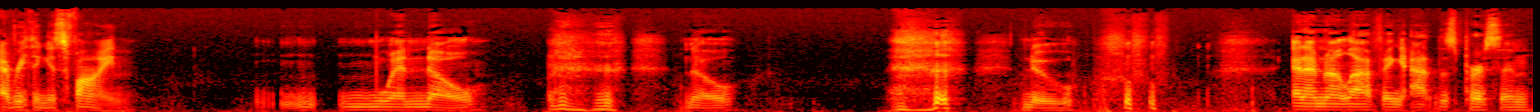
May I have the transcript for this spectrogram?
Everything is fine. When no. no. no. and I'm not laughing at this person.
